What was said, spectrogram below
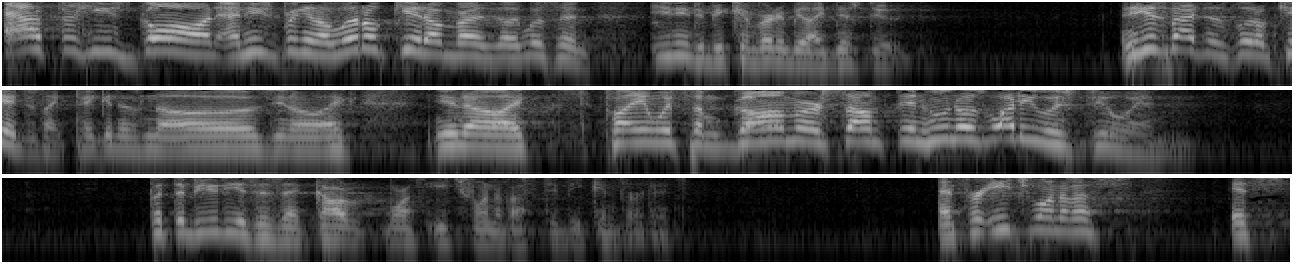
after he's gone. And he's bringing a little kid up and like, listen, you need to be converted and be like this dude. And you just imagine this little kid just like picking his nose, you know, like, you know, like playing with some gum or something. Who knows what he was doing? But the beauty is, is that God wants each one of us to be converted. And for each one of us, it's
